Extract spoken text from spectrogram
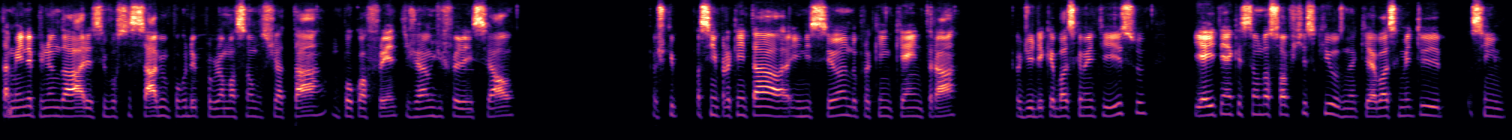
também dependendo da área, se você sabe um pouco de programação, você já está um pouco à frente, já é um diferencial. Acho que, assim, para quem está iniciando, para quem quer entrar, eu diria que é basicamente isso. E aí tem a questão das soft skills, né? Que é basicamente, assim,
